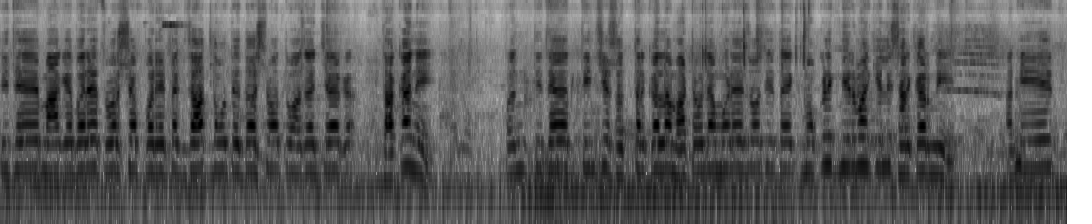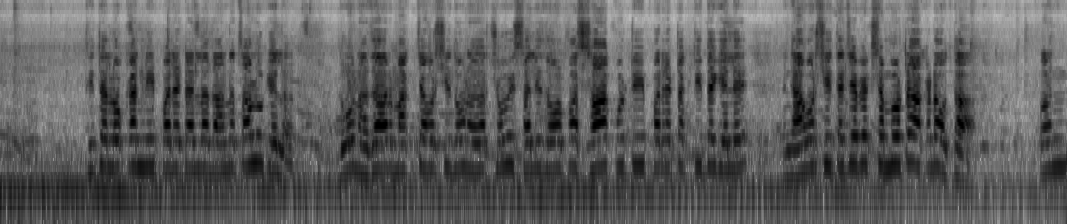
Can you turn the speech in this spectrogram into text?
तिथे मागे बरेच वर्ष पर्यटक जात नव्हते दहशतवाद्यांच्या धाकाने पण तिथे तीनशे सत्तर कलम हटवल्यामुळे जो तिथं एक मोकळीक निर्माण केली सरकारने. आणि तिथे लोकांनी पर्यटनाला जाणं चालू केलं. दोन हजार मागच्या वर्षी दोन हजार चोवीस साली जवळपास सहा कोटी पर्यटक तिथे गेले. आणि यावर्षी त्याच्यापेक्षा मोठा आकडा होता. पण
